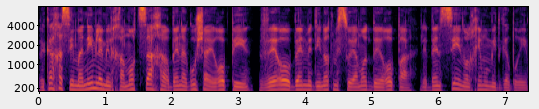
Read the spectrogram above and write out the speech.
וכך הסימנים למלחמות סחר בין הגוש האירופי ו/או בין מדינות מסוימות באירופה לבין סין הולכים ומתגברים.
